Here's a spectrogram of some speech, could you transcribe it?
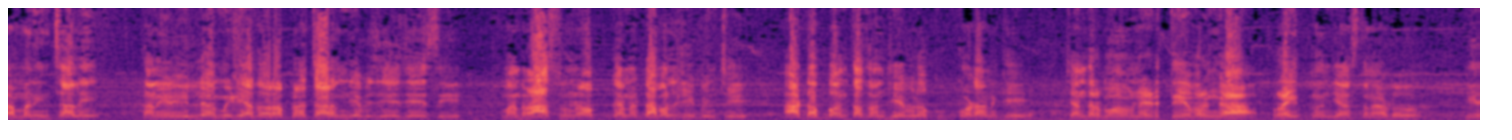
గమనించాలి. తన ఇల్లో మీడియా ద్వారా ప్రచారం చేసి మన రాష్ట్రంలో అప్పుకన్నా డబల్ చూపించి ఆ డబ్బు అంతా తన జేబులో కుక్కోవడానికి చంద్రబాబు నాయుడు తీవ్రంగా ప్రయత్నం చేస్తున్నాడు. ఈ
